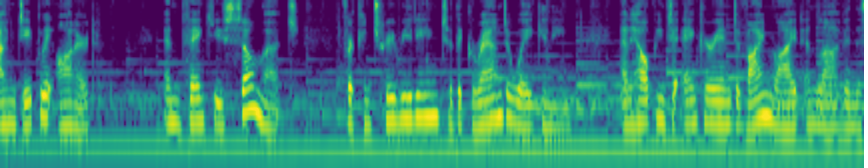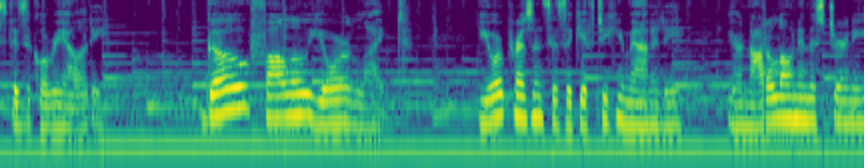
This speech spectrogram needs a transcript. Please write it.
I'm deeply honored. And thank you so much for contributing to the grand awakening and helping to anchor in divine light and love in this physical reality. Go follow your light. Your presence is a gift to humanity. You're not alone in this journey.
